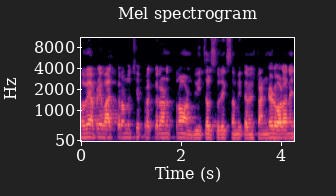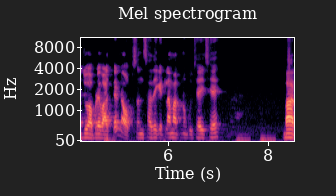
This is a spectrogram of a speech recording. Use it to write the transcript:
હવે આપણે વાત કરવાનું છે પ્રકરણ ત્રણ, દ્વિચલ સુરેખ સમીકરણ સ્ટાન્ડર્ડ વાળાને જો આપણે વાત કરીએ ને ઓપ્શન સાથે કેટલા માર્કનું પૂછાય છે? બાર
